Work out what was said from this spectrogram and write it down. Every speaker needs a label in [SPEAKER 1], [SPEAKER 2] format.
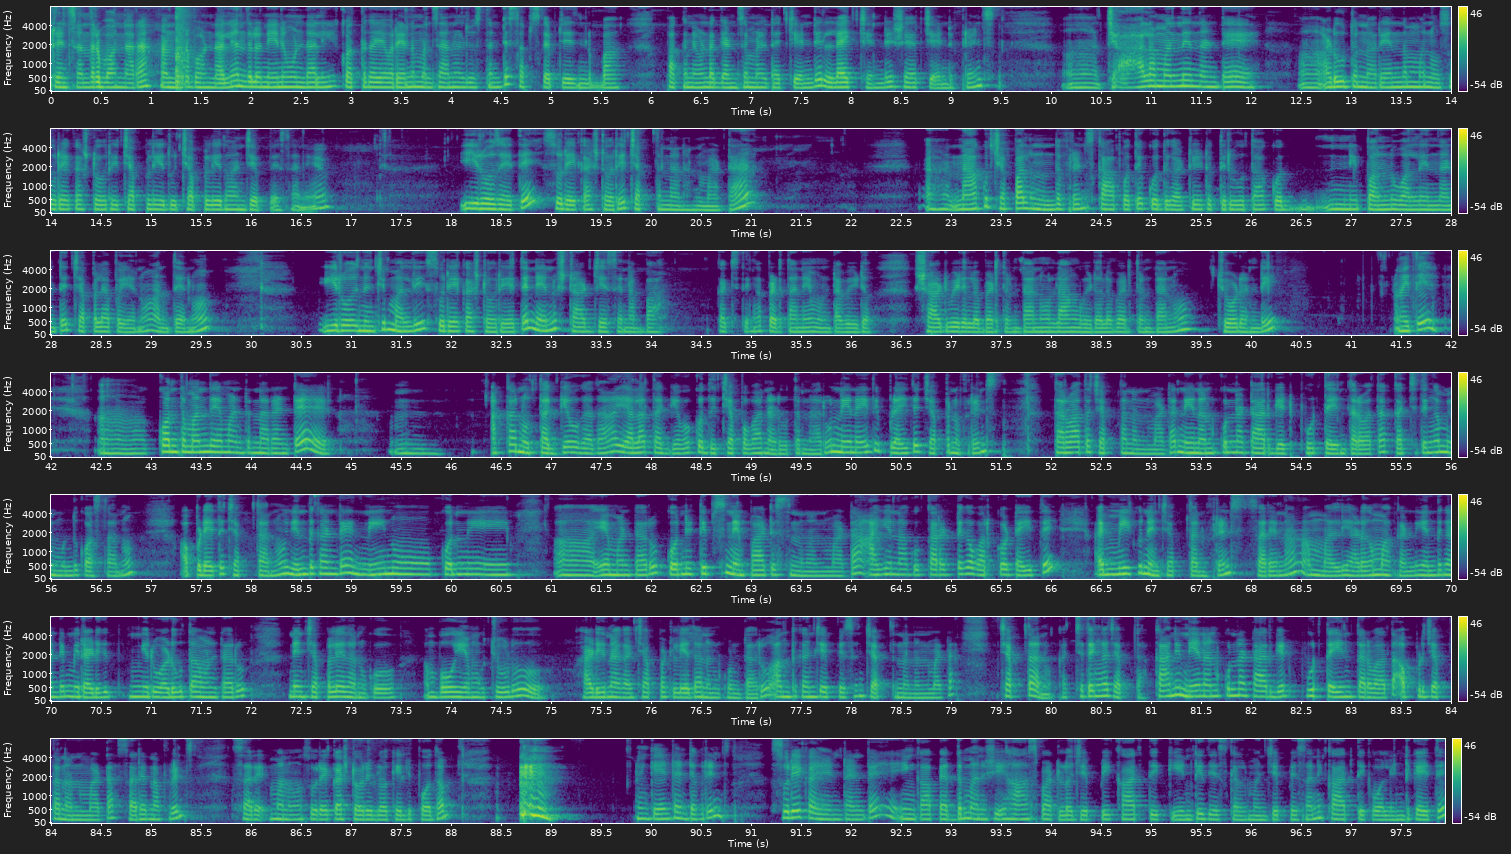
[SPEAKER 1] Friends అందరు బాగున్నారా? అందరు బాగుండాలి. అందులో నేను ఉండాలి. కొత్తగా ఎవరైనా మన ఛానల్ చూస్తుంటే సబ్స్క్రైబ్ చేయండి బా. పక్కనే ఉన్న గంట సింబల్ టచ్ చేయండి. లైక్ చేయండి. షేర్ చేయండి ఫ్రెండ్స్. చాలామంది ఏంటంటే అడుగుతున్నారు ఏందమ్మా నువ్వు సురేఖ స్టోరీ చెప్పలేదు చెప్పలేదు అని చెప్పేసని. ఈరోజైతే సురేఖ స్టోరీ చెప్తున్నాను అనమాట నాకు చెప్పాలని ఉంది ఫ్రెండ్స్. కాకపోతే కొద్దిగా అటు ఇటు తిరుగుతా కొన్ని పనుల వల్ల ఏంటంటే చెప్పలేకపోయాను. అంతేను. ఈ రోజు నుంచి మళ్ళీ సురేఖ స్టోరీ అయితే నేను స్టార్ట్ చేశానబ్బా. ఖచ్చితంగా పెడతానే ఉంటా వీడియో. షార్ట్ వీడియోలో పెడుతుంటాను లాంగ్ వీడియోలో పెడుతుంటాను. చూడండి. అయితే కొంతమంది ఏమంటున్నారంటే అక్క నువ్వు తగ్గావు కదా ఎలా తగ్గావో కొద్దిగా చెప్పవా అని అడుగుతున్నారు. నేనైతే ఇప్పుడైతే చెప్పను ఫ్రెండ్స్. తర్వాత చెప్తానమాట నేను అనుకున్న టార్గెట్ పూర్తయిన తర్వాత ఖచ్చితంగా మీ ముందుకు వస్తాను. అప్పుడైతే చెప్తాను. ఎందుకంటే నేను కొన్ని ఏమంటారు కొన్ని టిప్స్ నేను పాటిస్తున్నాను అనమాట అవి నాకు కరెక్ట్గా వర్కౌట్ అయితే అవి మీకు నేను చెప్తాను ఫ్రెండ్స్. సరేనా? మళ్ళీ అడగమాకండి. ఎందుకంటే మీరు అడిగి మీరు అడుగుతూ ఉంటారు. నేను చెప్పలేదనుకో. అబ్బో ఏమో చూడు అడిగినా కానీ చెప్పట్లేదు అని అనుకుంటారు అందుకని చెప్పేసి అని చెప్తున్నాను అనమాట చెప్తాను. ఖచ్చితంగా చెప్తా. కానీ నేను అనుకున్న టార్గెట్ పూర్తి అయిన తర్వాత అప్పుడు చెప్తాను అనమాట సరేనా ఫ్రెండ్స్? సరే మనం సురేఖ స్టోరీలోకి వెళ్ళిపోదాం. ఇంకేంటంటే ఫ్రెండ్స్ సురేఖ ఏంటంటే ఇంకా పెద్ద మనిషి హాస్పిటల్లో చెప్పి కార్తీక్కి ఇంటికి తీసుకెళ్ళమని చెప్పేసి అని కార్తీక్ వాళ్ళ ఇంటికైతే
